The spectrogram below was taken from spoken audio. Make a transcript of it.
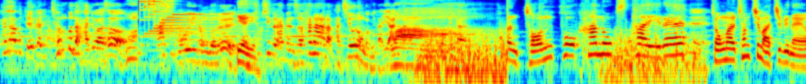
하나부터 열까지 전부 다 가져와서 45일 정도를 예, 예. 숙식을 하면서 하나하나 다 지어놓은 겁니다. 이. 와 그러니까 전폭 한옥 스타일의 예. 정말 참치 맛집이네요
